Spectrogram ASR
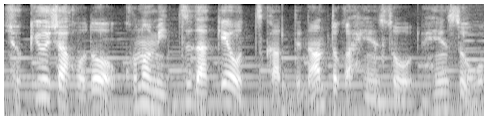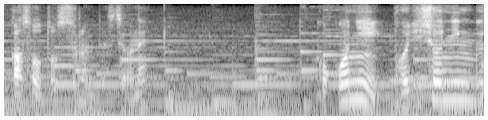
初級者ほどこの3つだけを使ってなんとか変数変数を動かそうとするんですよね。ここにポジショニング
